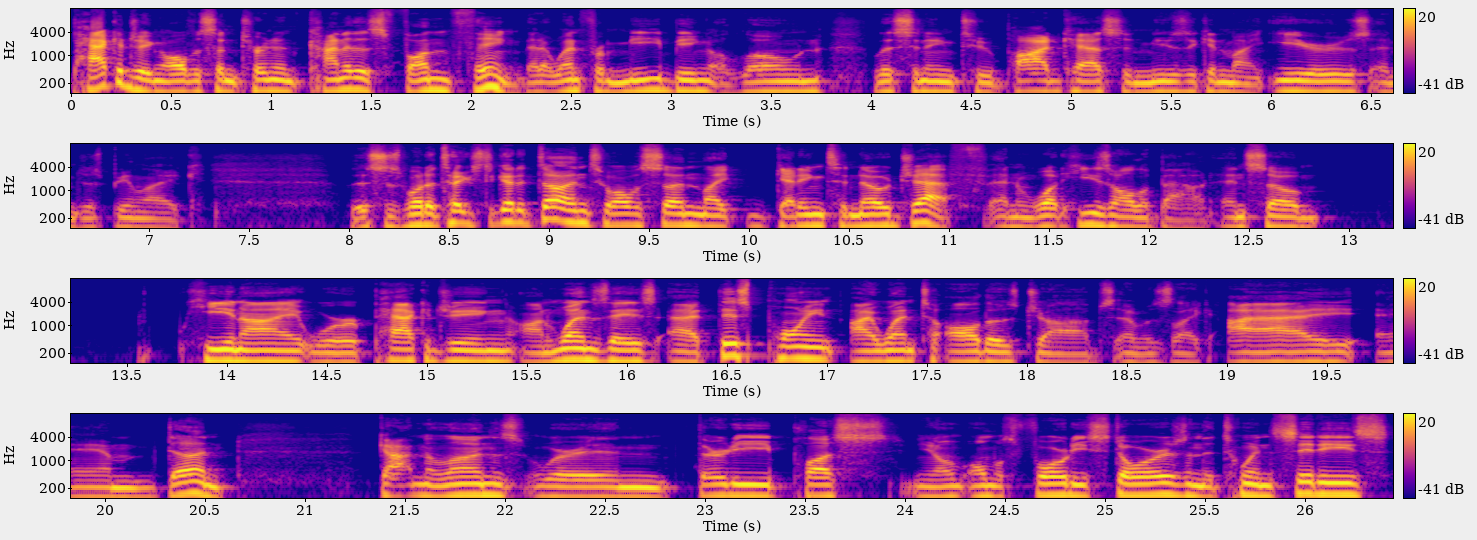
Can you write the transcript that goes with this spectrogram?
packaging all of a sudden turned into kind of this fun thing that it went from me being alone, listening to podcasts and music in my ears and just being like, this is what it takes to get it done to all of a sudden like getting to know Jeff and what he's all about. And so he and I were packaging on Wednesdays. At this point, I went to all those jobs and was like, I am done. Gotten into Lunds. We're in 30 plus, you know, almost 40 stores in the Twin Cities.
